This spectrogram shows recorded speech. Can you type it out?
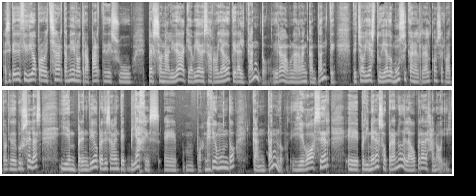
Así que decidió aprovechar también otra parte de su personalidad que había desarrollado, que era el canto. Era una gran cantante. De hecho, había estudiado música en el Real Conservatorio de Bruselas y emprendió precisamente viajes eh, por medio mundo cantando. Y llegó a ser primera soprano de la ópera de Hanoi.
